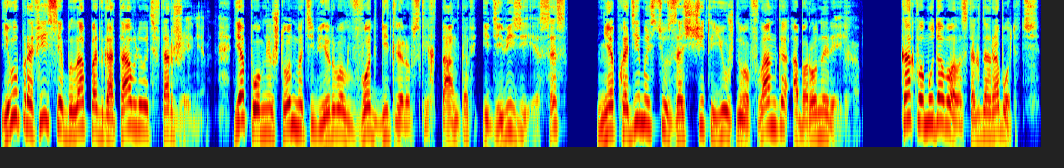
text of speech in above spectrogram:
Его профессия была подготавливать вторжение. Я помню, что он мотивировал ввод гитлеровских танков и дивизий СС необходимостью защиты южного фланга обороны Рейха. Как вам удавалось тогда работать?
